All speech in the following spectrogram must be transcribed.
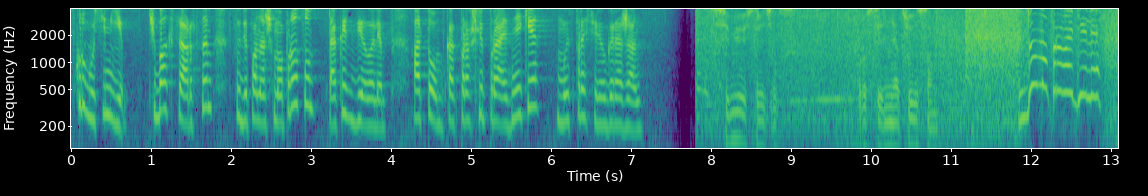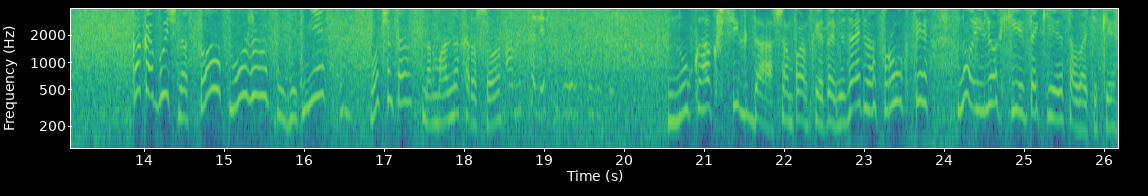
в кругу семьи. Чебоксарцы, судя по нашему опросу, так и сделали. О том, как прошли праздники, мы спросили у горожан. С семьей встретился. Просто не отсюда сам. Дома проводили. Как обычно, стол с мужем, с детьми. В общем-то, нормально, хорошо. А на столе что было, расскажите? Ну, как всегда, шампанское это обязательно, фрукты, ну и легкие такие салатики.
